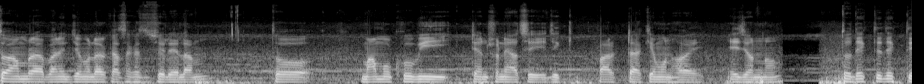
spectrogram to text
তো আমরা বাণিজ্য মেলার কাছাকাছি চলে এলাম। তো মামু খুবই টেনশনে আছে যে পার্কটা কেমন হয় এই জন্য তো দেখতে দেখতে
